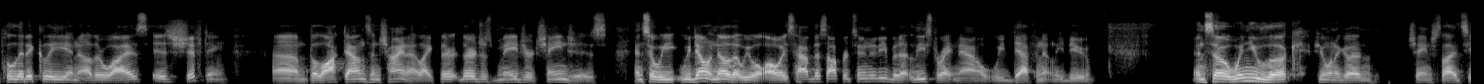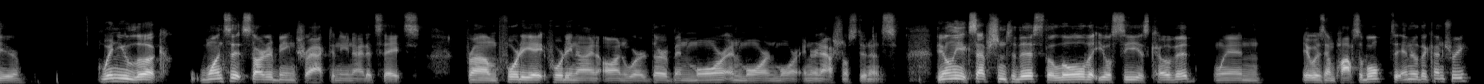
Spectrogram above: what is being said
politically and otherwise is shifting um, the lockdowns in China, like they're they're just major changes. And so we we don't know that we will always have this opportunity, but at least right now we definitely do. And so when you look, if you want to go ahead and change slides here, when you look, once it started being tracked in the United States, from 48, 49 onward, there have been more and more and more international students. The only exception to this, the lull that you'll see is COVID, when it was impossible to enter the country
